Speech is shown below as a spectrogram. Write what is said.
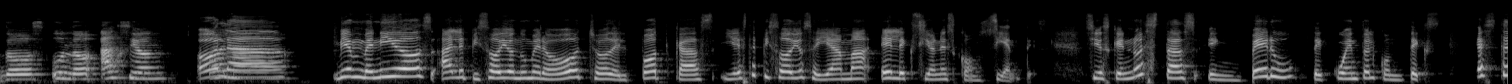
3, 2, 1, acción. Hola. Bienvenidos al episodio número 8 del podcast y este episodio se llama Elecciones Conscientes. Si es que no estás en Perú, te cuento el contexto. Este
